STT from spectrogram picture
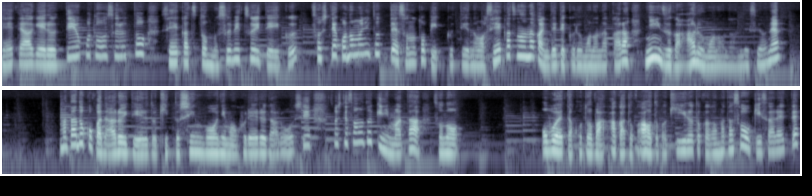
えてあげるっていうことをすると生活と結びついていくそして子供にとってそのトピックっていうのは生活の中に出てくるものだからニーズがあるものなんですよね。またどこかで歩いているときっと信号にも触れるだろうしそしてその時にまたその覚えた言葉赤とか青とか黄色とかがまた想起されて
